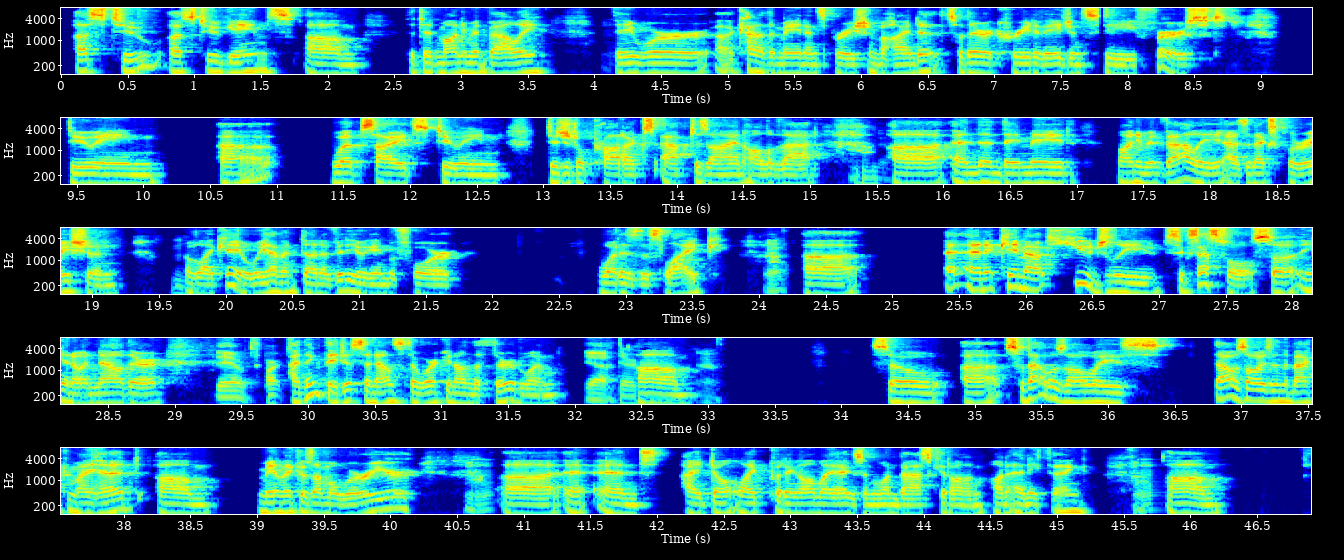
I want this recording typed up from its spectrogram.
two, ustwo games um, that did Monument Valley, they were uh, kind of the main inspiration behind it. So they're a creative agency first, doing uh, websites, doing digital products, app design, all of that, mm-hmm. uh, and then they made Monument Valley as an exploration mm-hmm. of like, hey, well, we haven't done a video game before. What is this like? Yeah. Uh, and it came out hugely successful. So you know, and now they're they have I think they just announced they're working on the third one. Yeah. Um. Yeah. So uh, so that was always that was always in the back of my head, um, mainly because I'm a worrier, mm-hmm. uh, and I don't like putting all my eggs in one basket on on anything. Mm-hmm. Um,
